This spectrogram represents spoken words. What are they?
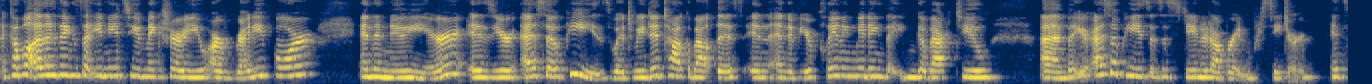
A couple other things that you need to make sure you are ready for in the new year is your SOPs, which we did talk about this in the end of year planning meeting that you can go back to. Um, but your SOPs is a standard operating procedure. It's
